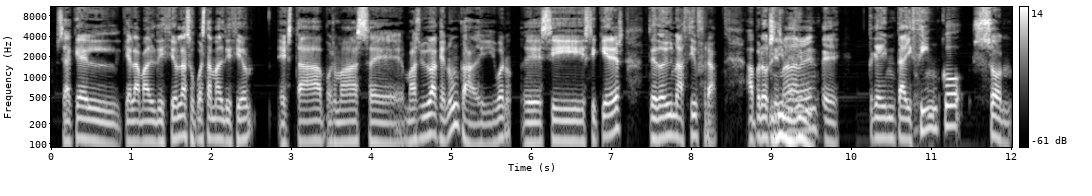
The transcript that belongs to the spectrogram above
o sea que, el, que la maldición, la supuesta maldición, está pues más, eh, más viva que nunca. Y bueno, eh, si, si quieres, te doy una cifra. Aproximadamente 35 son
